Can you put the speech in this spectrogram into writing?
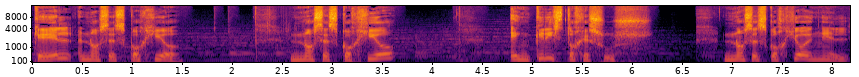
que Él nos escogió, nos escogió en Cristo Jesús, nos escogió en Él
